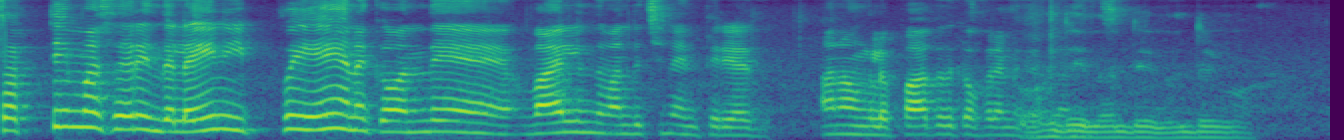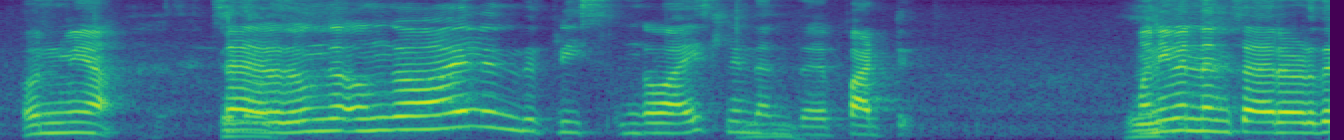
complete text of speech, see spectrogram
சத்தியமா சார் இந்த லைன் இப்பயே எனக்கு வந்து என் வாயிலிருந்து வந்துச்சுன்னு எனக்கு தெரியாது. ஆனா உங்களை பார்த்ததுக்கு அப்புறம் எனக்கு நன்றி நன்றி நன்றிம்மா உண்மையா? சார் உங்க உங்க வாயில இருந்து ப்ளீஸ் உங்க வாய்ஸ்ல இருந்து அந்த பாட்டு. மணிவண்ணன் சாரோடத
